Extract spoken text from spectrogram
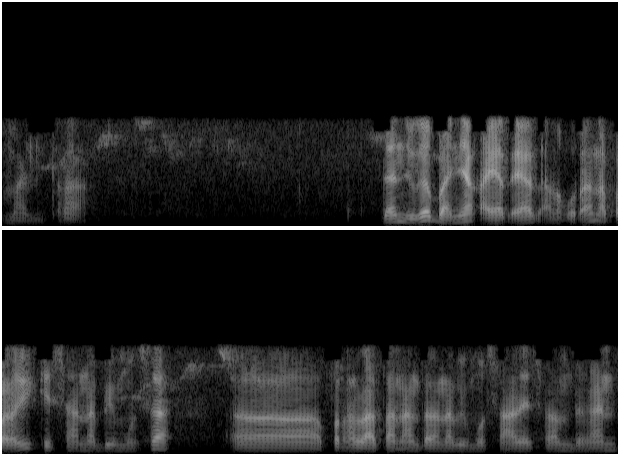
mantra. Dan juga banyak ayat-ayat Al-Quran, apalagi kisah Nabi Musa, uh, perhelatan antara Nabi Musa alaihissalam dengan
